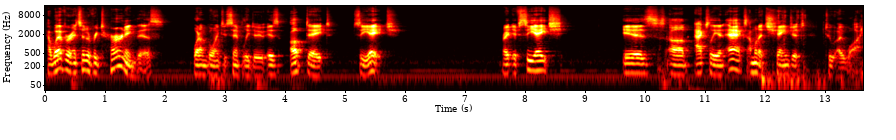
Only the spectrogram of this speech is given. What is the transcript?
However, instead of returning this, what I'm going to simply do is update ch. Right? If ch is uh, actually an x, I'm going to change it to a y.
